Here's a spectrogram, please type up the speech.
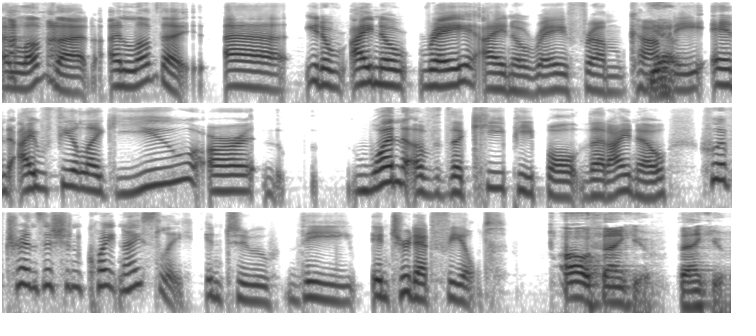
I love that. I love that. Uh, you know, I know Ray. I know Ray from comedy, and I feel like you are one of the key people that I know who have transitioned quite nicely into the internet field. Oh, thank you, thank you.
